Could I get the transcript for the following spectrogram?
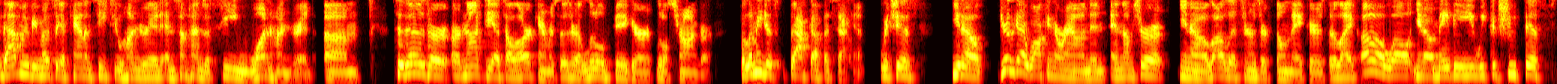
that movie mostly a Canon C200 and sometimes a C100. Um, so those are, are not DSLR cameras. Those are a little bigger, a little stronger. But let me just back up a second, which is, you know, here's a guy walking around and and I'm sure, you know, a lot of listeners are filmmakers. They're like, "Oh, well, you know, maybe we could shoot this,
